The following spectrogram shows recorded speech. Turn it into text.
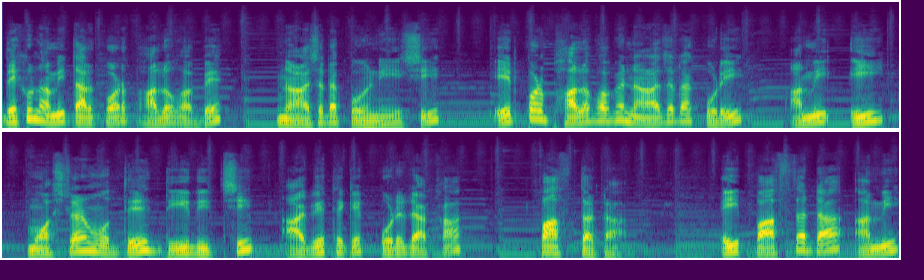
দেখুন, আমি তারপর ভালোভাবে নাড়াচাড়া করে নিয়েছি। এরপর ভালোভাবে নাড়াচাড়া করেই আমি এই মশলার মধ্যে দিয়ে দিচ্ছি আগে থেকে করে রাখা পাস্তাটা। এই পাস্তাটা আমি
